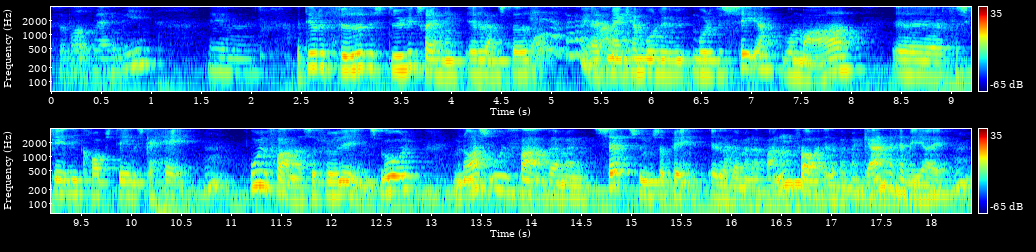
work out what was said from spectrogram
så bred, som jeg kan blive. Øhm, og det er jo det fede ved styrketræning et eller andet sted. ja, ja, så kan man At man kan modi- modificere, hvor meget øh, forskellige kropsdele skal have. Mm. Ud fra selvfølgelig ens mål, men også ud fra, hvad man selv synes er pænt, eller hvad man er bange for, eller hvad man gerne vil have mere af. Mm.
